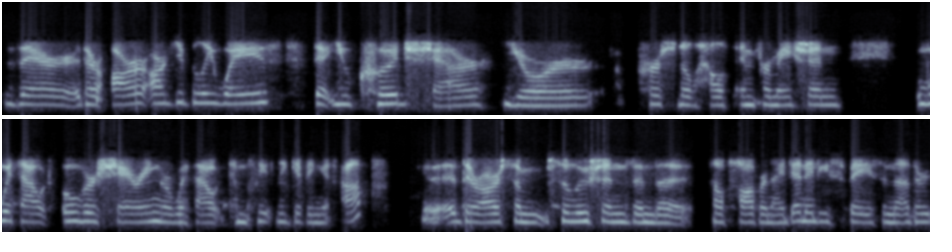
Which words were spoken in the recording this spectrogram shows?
there there are arguably ways that you could share your personal health information without oversharing or without completely giving it up, there are some solutions in the self-sovereign identity space and other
